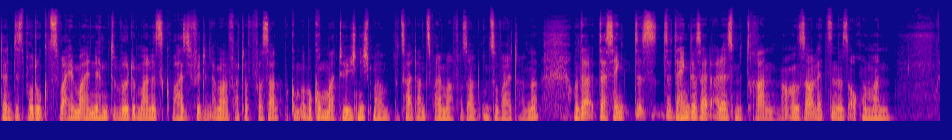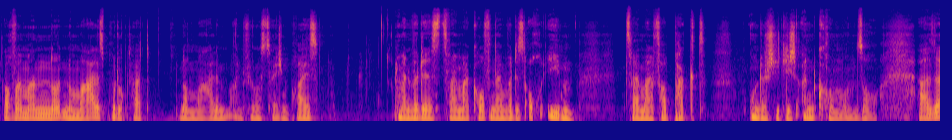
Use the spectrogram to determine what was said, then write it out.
dann das Produkt zweimal nimmt, würde man es quasi für den einmal Versand bekommen. Aber kommt natürlich nicht, man bezahlt dann zweimal Versand und so weiter. Ne? Und da, das hängt, das, da hängt das halt alles mit dran. Ne? Und das ist auch, wenn man, auch wenn man ein normales Produkt hat, normalem Anführungszeichen Preis, man würde es zweimal kaufen, dann würde es auch eben zweimal verpackt unterschiedlich ankommen und so. Also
